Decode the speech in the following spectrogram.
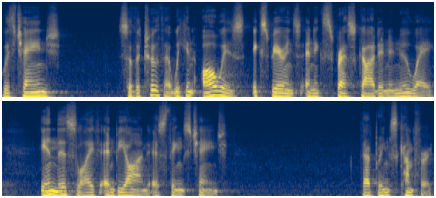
with change. So the truth that we can always experience and express God in a new way in this life and beyond as things change. That brings comfort.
